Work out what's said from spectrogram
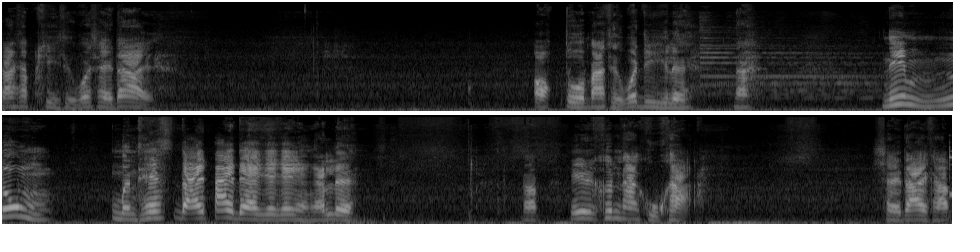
การขับขี่ถือว่าใช้ได้ ออกตัวมาถือว่าดีเลยนะ นิ่มนุ่มเหมือนเทสได้ป้ายแดงยังไงอย่างนั้นเลย ครับ นี่ขึ้นทางขูขะ ใช้ได้ครับ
